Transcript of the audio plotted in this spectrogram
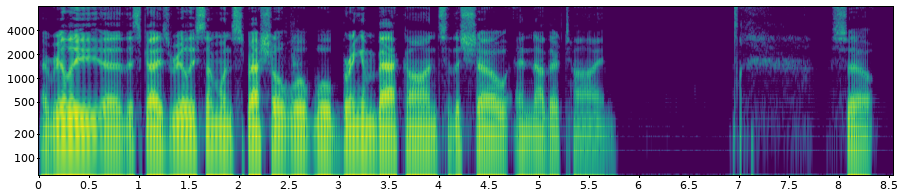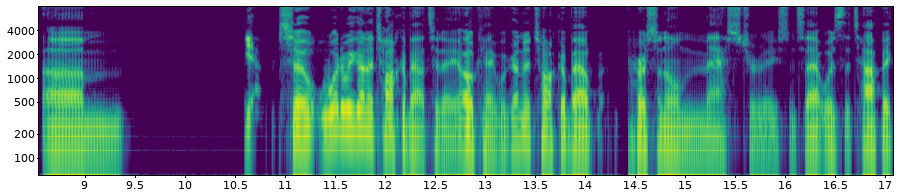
I really uh, this guy's really someone special. We'll we'll bring him back on to the show another time. So, um, yeah. So, what are we going to talk about today? Okay, we're going to talk about personal mastery, since that was the topic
